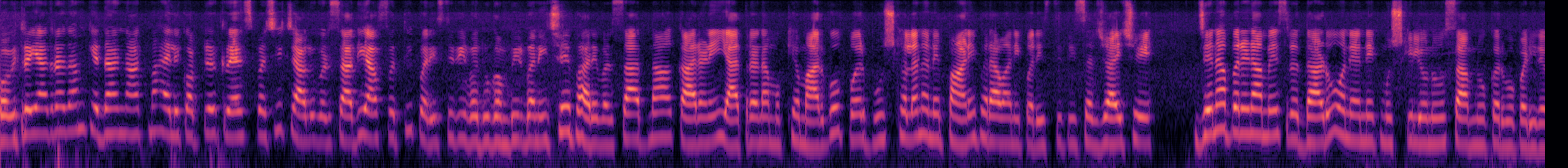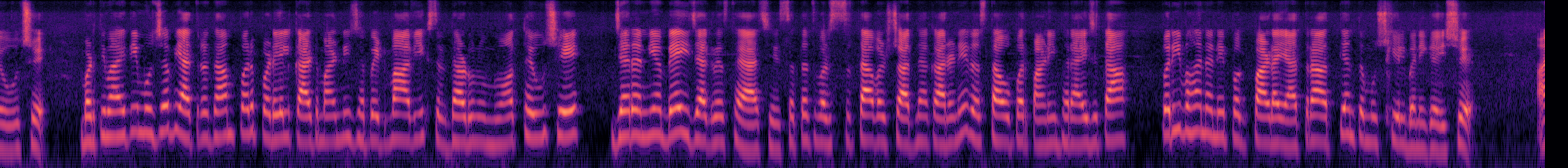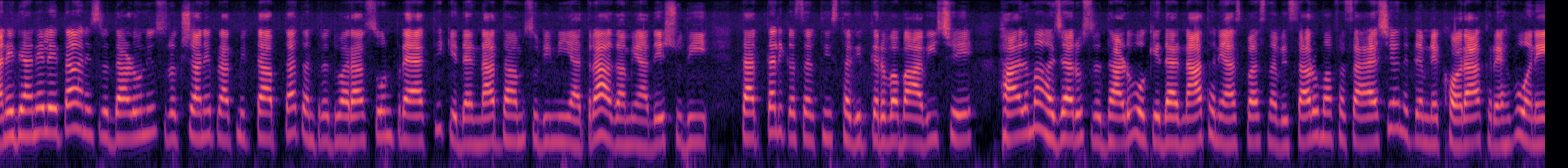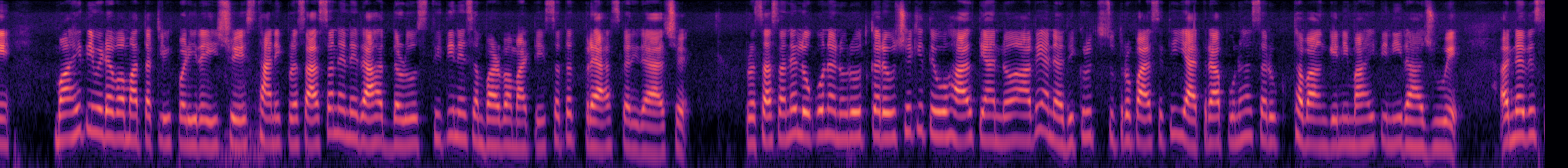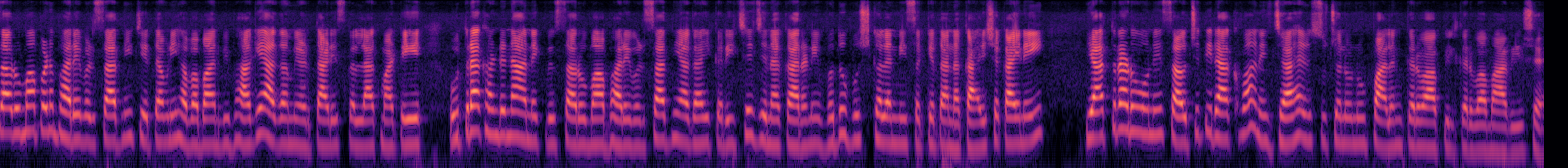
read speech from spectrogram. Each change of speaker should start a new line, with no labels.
પવિત્ર યાત્રાધામ કેદારનાથમાં helicopter crash પછી ચાલુ વરસાદી આફતથી પરિસ્થિતિ વધુ ગંભીર બની છે. ભારે વરસાદના કારણે યાત્રાના મુખ્ય માર્ગો પર ભૂસ્ખલન અને પાણી ભરાવાની પરિસ્થિતિ સર્જાઈ છે, જેના પરિણામે શ્રદ્ધાળુઓ અને અનેક મુશ્કેલીઓનો સામનો કરવો પડી રહ્યો છે. મળતી માહિતી મુજબ, યાત્રાધામ પર પડેલ કાટમાળની ઝપેટમાં આવી એક શ્રદ્ધાળુનું મોત થયું છે, જ્યારે અન્ય બે ઇજાગ્રસ્ત થયા છે. સતત વરસતા વરસાદના કારણે રસ્તાઓ પર પાણી ભરાઈ જતા પરિવહન અને પગપાળા યાત્રા અત્યંત મુશ્કેલ બની ગઈ છે. આને ધ્યાને લેતા અને શ્રદ્ધાળુઓની સુરક્ષાને પ્રાથમિકતા આપતા તંત્ર દ્વારા સોનપ્રયાગથી કેદારનાથ ધામ સુધીની યાત્રા આગામી આદેશ સુધી તાત્કાલિક અસરથી સ્થગિત કરવામાં આવી છે. હાલમાં હજારો શ્રદ્ધાળુઓ કેદારનાથ અને આસપાસના વિસ્તારોમાં ફસાયા છે અને તેમને ખોરાક, રહેવું અને માહિતી મેળવવામાં તકલીફ પડી રહી છે. સ્થાનિક પ્રશાસન અને રાહત દળો સ્થિતિને સંભાળવા માટે સતત પ્રયાસ કરી રહ્યા છે. પ્રશાસને લોકોને અનુરોધ કર્યો છે કે તેઓ હાલ ત્યાં ન આવે અને અધિકૃત સૂત્રો પાસેથી યાત્રા પુનઃ શરૂ થવા અંગેની માહિતીની રાહ જુએ. અન્ય વિસ્તારોમાં પણ ભારે વરસાદની ચેતવણી હવામાન વિભાગે આગામી અડતાળીસ કલાક માટે ઉત્તરાખંડના અનેક વિસ્તારોમાં ભારે વરસાદની આગાહી કરી છે, જેના કારણે વધુ ભૂસ્ખલનની શક્યતા નકારી શકાય નહીં. યાત્રાળુઓને સાવચેતી રાખવા અને જાહેર સૂચનોનું પાલન કરવા અપીલ કરવામાં આવી છે.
